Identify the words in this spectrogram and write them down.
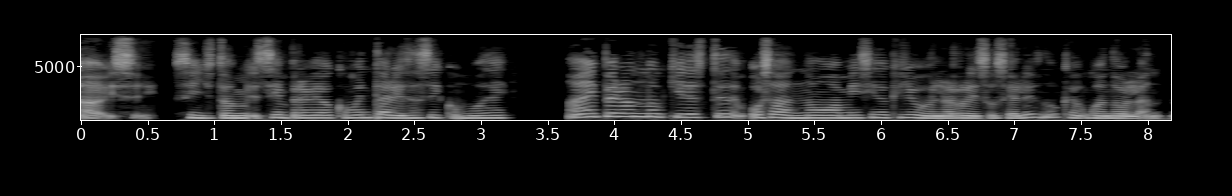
Ay, sí. Sí, yo también siempre veo comentarios así como de, ay, pero no quieres tener, o sea, no a mí, sino que yo veo en las redes sociales, ¿no? Que cuando hablan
